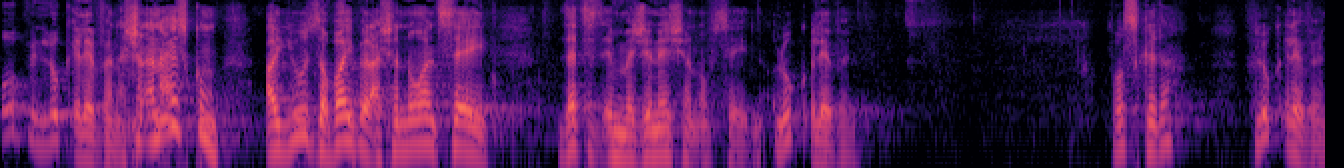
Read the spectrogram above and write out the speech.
open look 11 عشان انا عايزكم I use the Bible عشان no one say that is imagination of Satan look 11 بص كده في لوك 11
